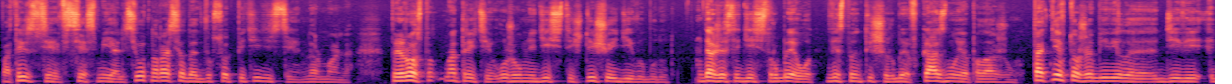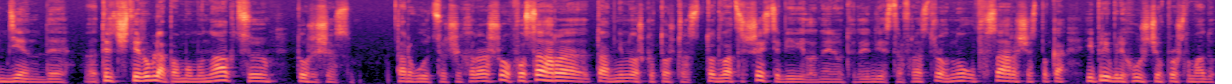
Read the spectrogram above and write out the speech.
по 30 все, все смеялись. И вот нарастил до 250, нормально. Прирост, смотрите, уже у меня 10 тысяч, да еще и дивы будут. Даже если 10 рублей, вот 2500 рублей в казну я положу. Татнефть тоже объявила дивиденды. 34 рубля, по-моему, на акцию. Тоже сейчас торгуются очень хорошо. Фосагра там немножко то, что 126 объявила, наверное, вот это инвесторов расстроил. Но у Фосагра сейчас пока и прибыли хуже, чем в прошлом году.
